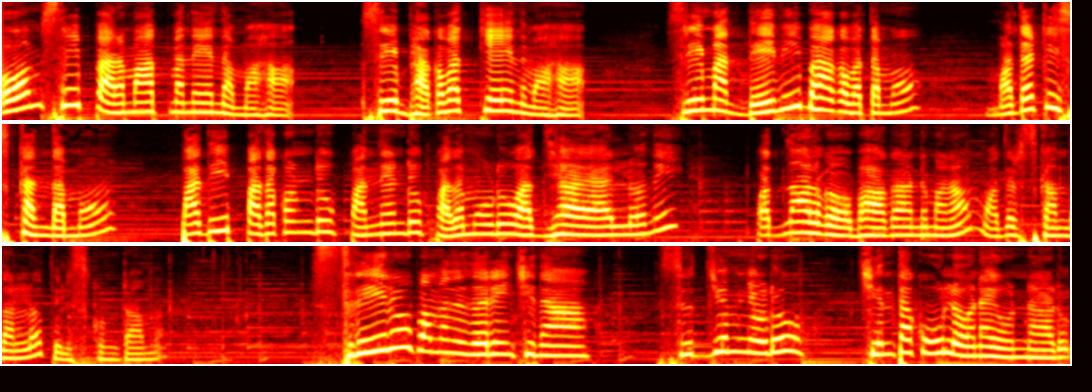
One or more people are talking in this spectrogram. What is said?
ఓం శ్రీ పరమాత్మనే నమ. శ్రీ భగవత్యే నమ. శ్రీమద్దేవి భాగవతము మొదటి స్కందము పది పదకొండు పన్నెండు పదమూడు అధ్యాయాల్లోని పద్నాలుగవ భాగాన్ని మనం మొదటి స్కందంలో తెలుసుకుంటాము. స్త్రీ రూపమును ధరించిన సుద్యుమ్నుడు చింతకు లోనై ఉన్నాడు.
